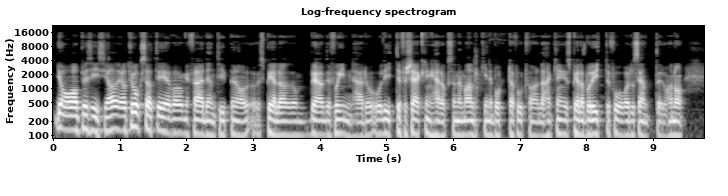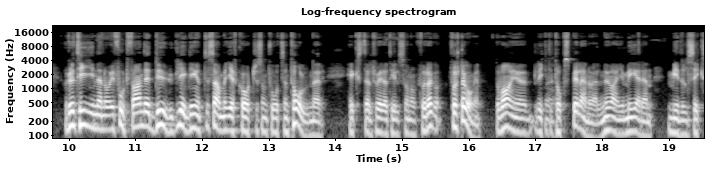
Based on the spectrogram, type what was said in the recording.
Ja, precis. Jag, jag, tror också att det var ungefär den typen av spelare de behövde få in här. Och, och lite försäkring här också när Malkin är borta fortfarande. Han kan ju spela både ytterforward och center och han har rutinen och är fortfarande duglig. Det är ju inte samma Jeff Carter som 2012 när Hextell tradade till sig honom förra, första gången. Då var han ju riktig toppspelare i NHL. Nu är han ju mer en middle six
